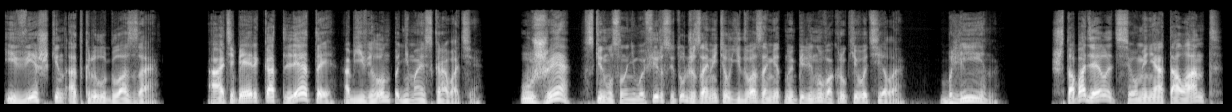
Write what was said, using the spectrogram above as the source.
и Вешкин открыл глаза. «А теперь котлеты!» — объявил он, поднимаясь с кровати. «Уже?» — вскинулся на него Фирс и тут же заметил едва заметную пелену вокруг его тела. «Блин!» «Что поделать, у меня талант!»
